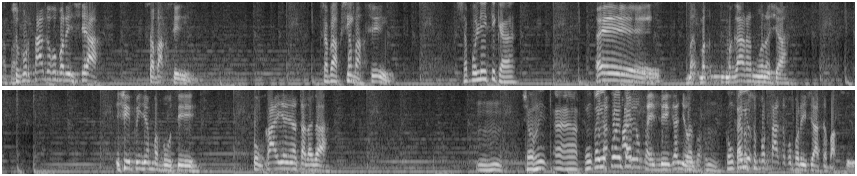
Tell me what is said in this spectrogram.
Apo. Suportado ko pa rin siya sa vaccine. Sa Sa boxing. vaccine. Sa politika, Eh, ma- mag- mag-aral muna siya. Isipin niya mabuti kung kaya niya talaga. mhm. so ah, ah, kung kayo po ang tat- Tayo kaibigan yun. Opo, mm. kung Pero kayo suportado ko pa rin siya sa vaccine.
